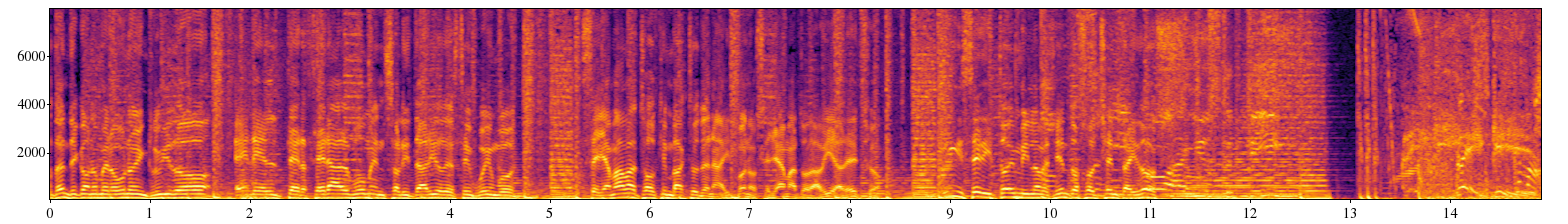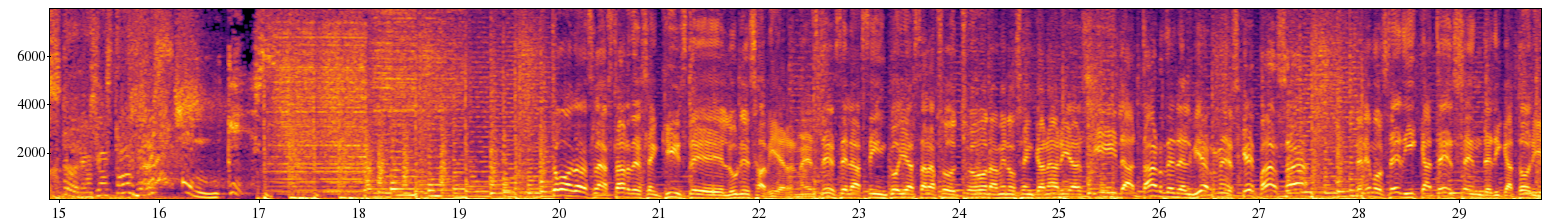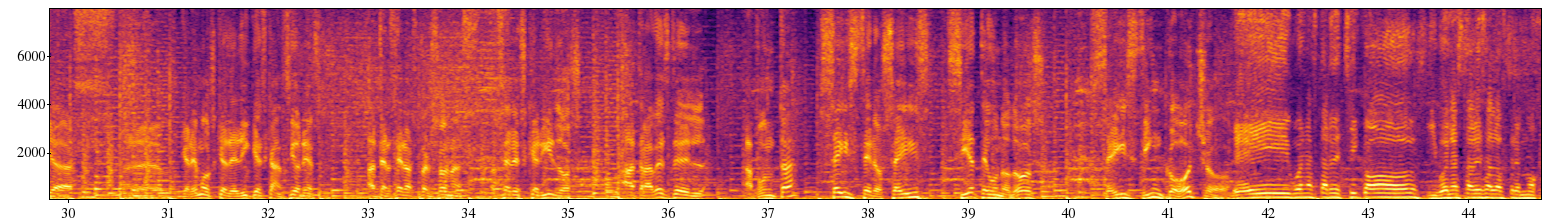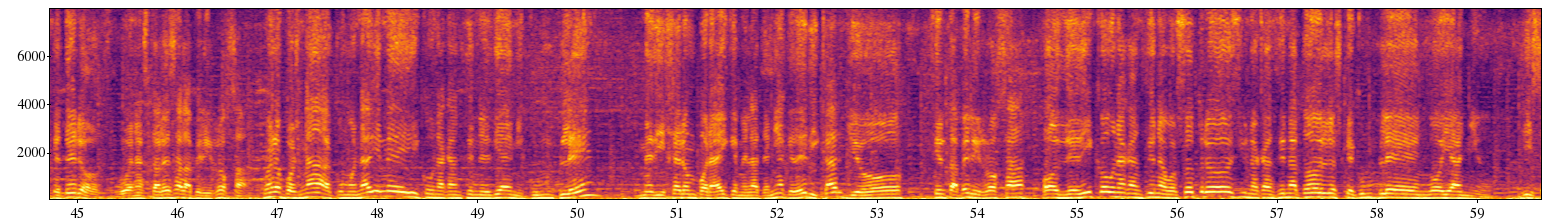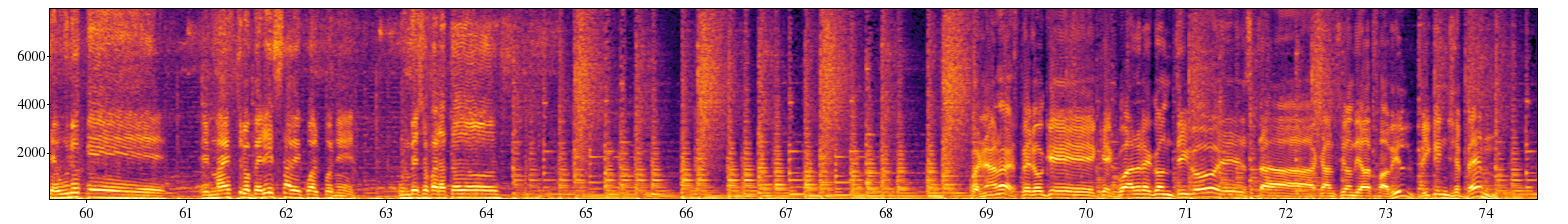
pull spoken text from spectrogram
Auténtico número uno incluido en el tercer álbum en solitario de Steve Winwood. Se llamaba Talking Back to the Night. Bueno, se llama todavía, de hecho. Y se editó en 1982. Play Kiss. Todas las tardes en Kiss de lunes a viernes, desde las 5 y hasta las 8, hora menos en Canarias, y la tarde del viernes, ¿qué pasa? Tenemos dedicates en dedicatorias. Eh, queremos que dediques canciones a terceras personas, a seres queridos, a través del Apunta 606-712-658. Hey, buenas tardes chicos y buenas tardes a los tres mosqueteros. Buenas tardes a la pelirroja. Bueno, pues nada, como nadie me dedicó una canción el día de mi cumple, me dijeron por ahí que me la tenía que dedicar yo, cierta pelirroja. Os dedico una canción a vosotros y una canción a todos los que cumplen hoy años. Y seguro que el maestro Pérez sabe cuál poner. Un beso para todos. Espero que, cuadre contigo esta canción de Alphaville, Big in Japan.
